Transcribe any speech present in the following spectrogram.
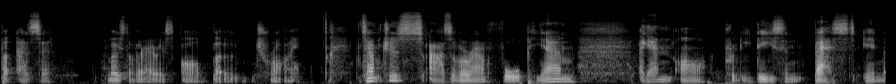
but as said, most other areas are bone dry. The temperatures as of around 4pm again are pretty decent. Best in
